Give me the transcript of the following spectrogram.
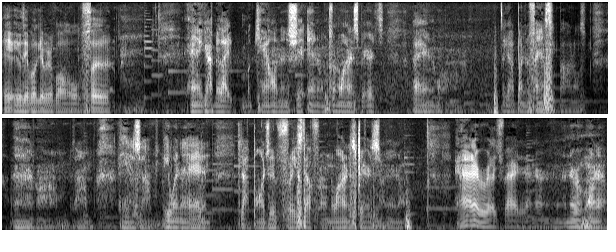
he, was able to get rid of all the old food. And he got me like Macallan and shit, you know, from wine and spirits. And, um, they got a bunch of fancy bottles. And, um, so, he, was, um, he went ahead and got a bunch of free stuff from the wine and spirits. I never really tried it. I never, I never wanted,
